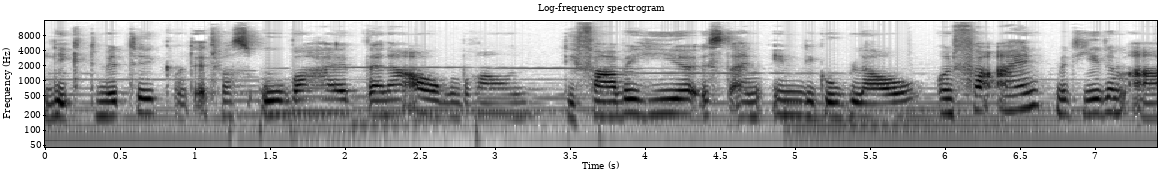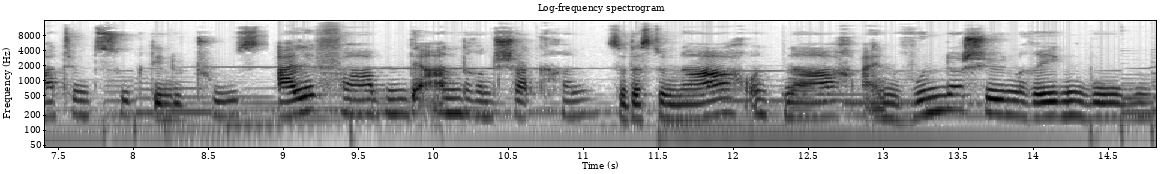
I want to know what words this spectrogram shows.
liegt mittig und etwas oberhalb deiner Augenbrauen. Die Farbe hier ist ein Indigo-Blau und vereint mit jedem Atemzug, den du tust, alle Farben der anderen Chakren, sodass du nach und nach einen wunderschönen Regenbogen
